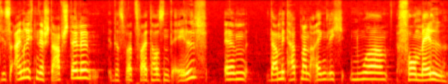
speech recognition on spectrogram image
dieses Einrichten der Stabstelle, das war 2011, ähm, damit hat man eigentlich nur formell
